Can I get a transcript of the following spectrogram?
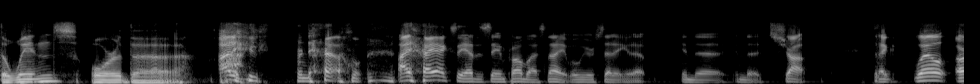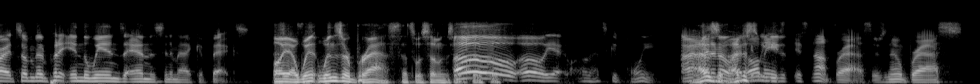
the winds or the I for now. I, I actually had the same problem last night when we were setting it up in the in the shop. Like, well, all right, so I'm gonna put it in the winds and the cinematic effects. Oh yeah, win, wins or brass. That's what someone said. Oh, oh yeah. Oh, that's a good point. I, I I don't know. I I just- just Well, I mean, it's, it's not brass. There's no brass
